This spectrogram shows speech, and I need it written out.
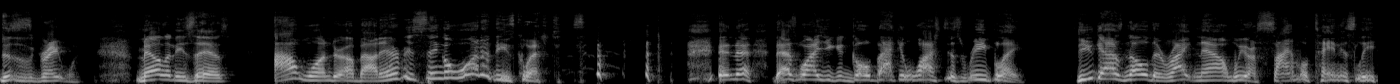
this is a great one. Melanie says, I wonder about every single one of these questions. and that, that's why you can go back and watch this replay. Do you guys know that right now we are simultaneously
